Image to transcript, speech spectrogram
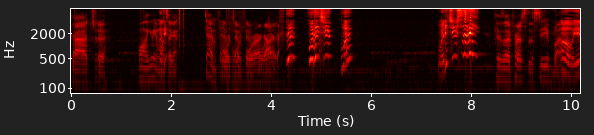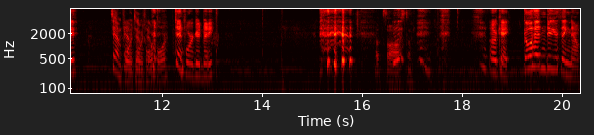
Gotcha. Hold on, give me one Okay. second. 10 4, 10 4, I got it. what did you what? What did you say? Because I pressed the C button. Oh yeah. 10 4, 10 4. 10 4 good Betty. That's awesome. okay, go ahead and do your thing now.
